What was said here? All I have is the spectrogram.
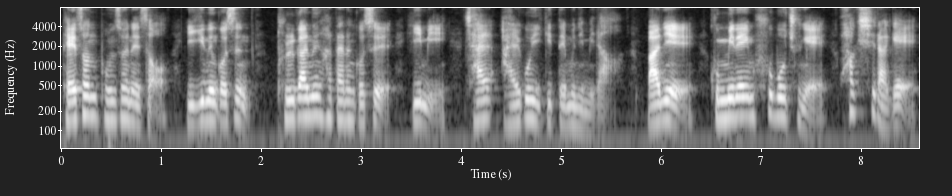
대선 본선에서 이기는 것은 불가능하다는 것을 이미 잘 알고 있기 때문입니다. 만일 국민의힘 후보 중에 확실하게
